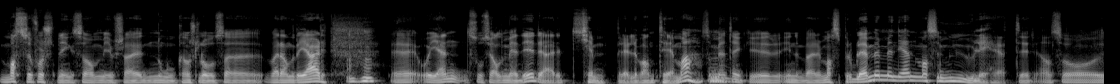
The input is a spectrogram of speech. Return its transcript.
masse forskning som i og for seg noen kan slå seg hverandre i hjel. Mm -hmm. eh, og igjen, sosiale medier det er et kjemperelevant tema som mm. jeg tenker innebærer masse problemer, men igjen masse muligheter. Altså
